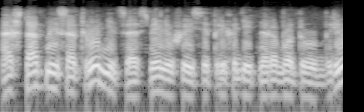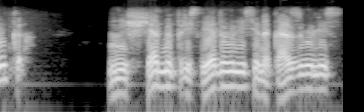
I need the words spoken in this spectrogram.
а штатные сотрудницы, осмелившиеся приходить на работу в брюках, нещадно преследовались и наказывались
